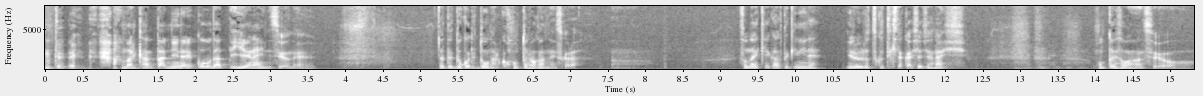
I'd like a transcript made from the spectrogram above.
るんでね あんまり簡単にねこうだって言えないんですよね。だってどこでどうなるか本当に分かんないですから、うん、そんなに計画的にねいろいろ作ってきた会社じゃないし。本当にそうなんですよ。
